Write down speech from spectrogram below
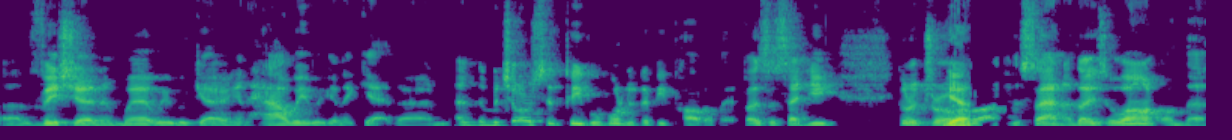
uh, vision and where we were going and how we were going to get there. And, and, the majority of the people wanted to be part of it. But as I said, you got to draw yeah. a line in the sand, and those who aren't on the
